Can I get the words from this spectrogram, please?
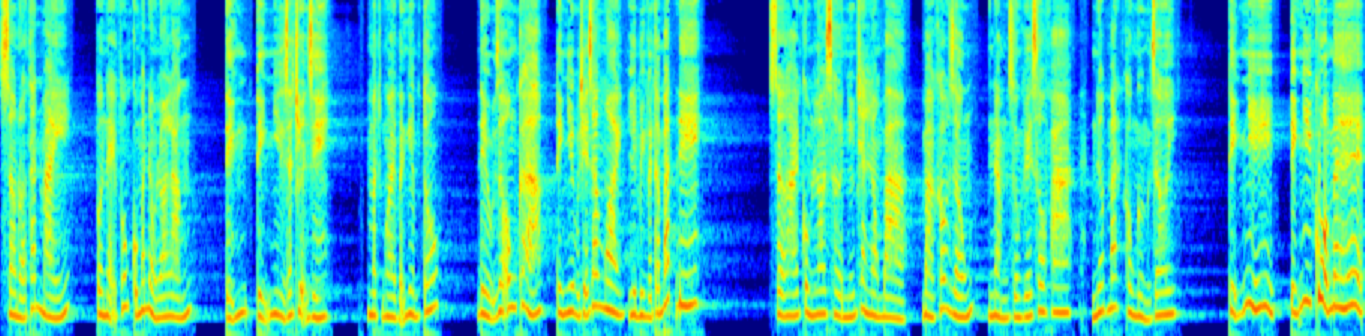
Sau đó tắt máy, Vương Đại Phúc cũng bắt đầu lo lắng. Tính, tính Nhi ra chuyện gì? Mặt ngoài vẫn nghiêm túc. Đều do ông cả, tình Nhi vừa chạy ra ngoài liền bị người ta bắt đi. Sợ hãi cùng lo sợ níu chặt lòng bà, bà khóc giống, nằm xuống ghế sofa, nước mắt không ngừng rơi. Tĩnh Nhi, Tĩnh Nhi của mẹ.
